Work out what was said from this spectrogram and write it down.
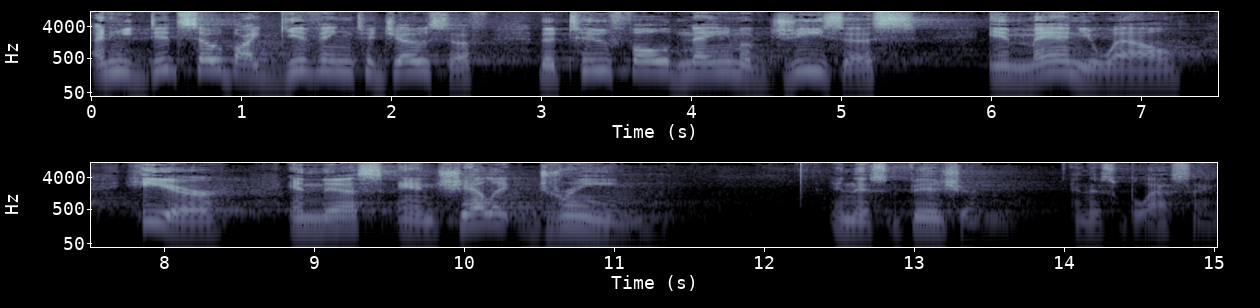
And he did so by giving to Joseph the twofold name of Jesus, Emmanuel, here in this angelic dream, in this vision, in this blessing.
